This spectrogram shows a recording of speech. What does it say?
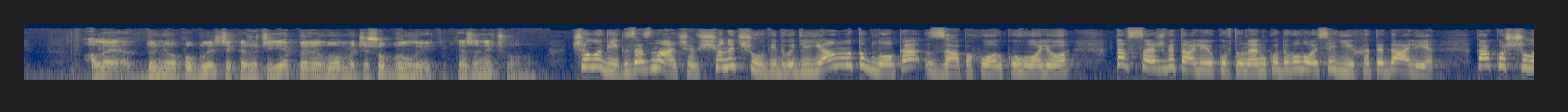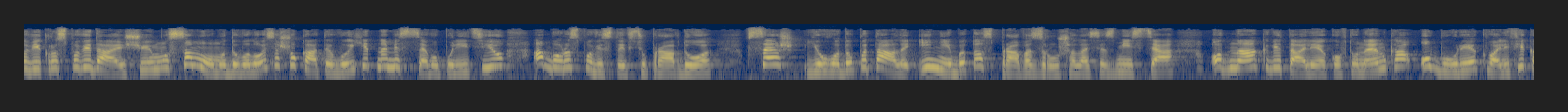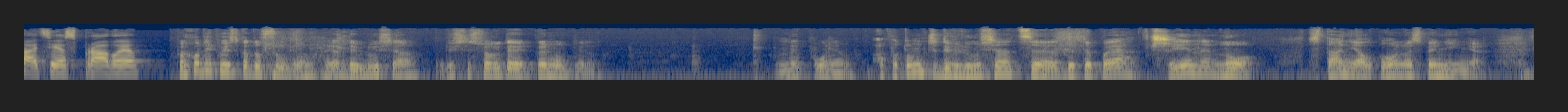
Але до нього поближче кажу, чи є переломи, чи що болить. Каже, нічого. Чоловік зазначив, що не чув від водія мотоблока запаху алкоголю. Та все ж Віталію Ковтуненку довелося їхати далі. Також чоловік розповідає, що йому самому довелося шукати вихід на місцеву поліцію або розповісти всю правду. Все ж його допитали, і нібито справа зрушилася з місця. Однак Віталія Ковтуненка обурює кваліфікація справи. Приходить повістка до суду. Я дивлюся, 249 прим. 1. Не поняв. А потім дивлюся, це ДТП вчинено в стані алкогольного сп'яніння.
